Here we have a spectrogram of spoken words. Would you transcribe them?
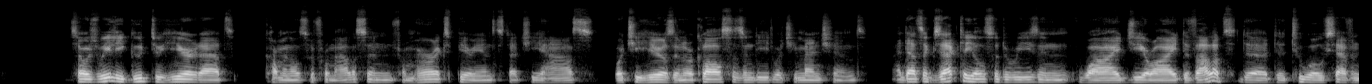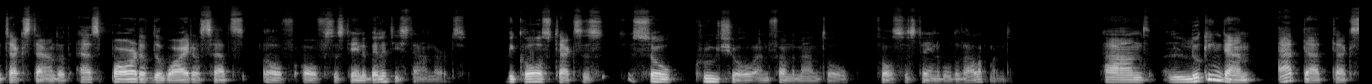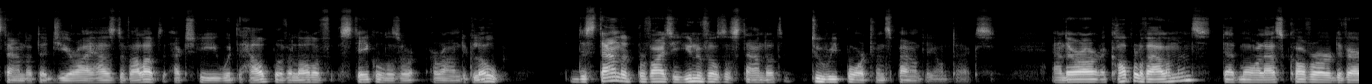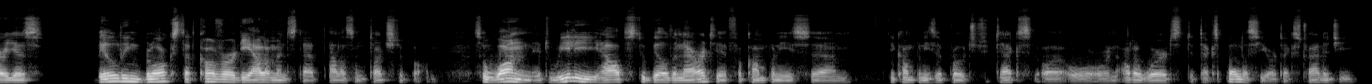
So it's really good to hear that coming also from Alison, from her experience that she has, what she hears in her classes, indeed, what she mentioned. And that's exactly also the reason why GRI developed the, the 207 tax standard as part of the wider sets of, of sustainability standards, because tax is so crucial and fundamental for sustainable development. And looking then at that tax standard that GRI has developed, actually with the help of a lot of stakeholders around the globe, the standard provides a universal standard to report transparently on tax. And there are a couple of elements that more or less cover the various building blocks that cover the elements that Alison touched upon. So, one, it really helps to build a narrative for companies, um, the company's approach to tax, or, or in other words, the tax policy or tax strategy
